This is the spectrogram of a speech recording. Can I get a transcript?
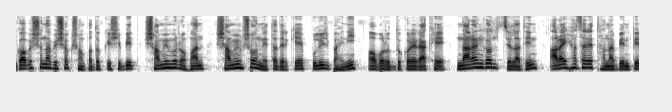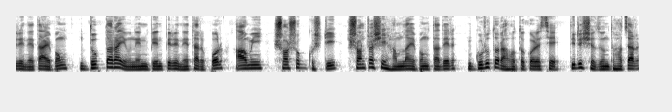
গবেষণা বিষয়ক সম্পাদক কৃষিবিদ শামীমুর রহমান, শামীম সহ নেতাদেরকে পুলিশ বাহিনী অবরুদ্ধ করে রাখে। নারায়ণগঞ্জ জেলাধীন আড়াই হাজারে থানা বিএনপির নেতা এবং দুপতারা ইউনিয়ন বিএনপির নেতার উপর আওয়ামী শাসক গোষ্ঠী সন্ত্রাসী হামলা এবং তাদের গুরুতর আহত করেছে। তিরিশে জুন দু হাজার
